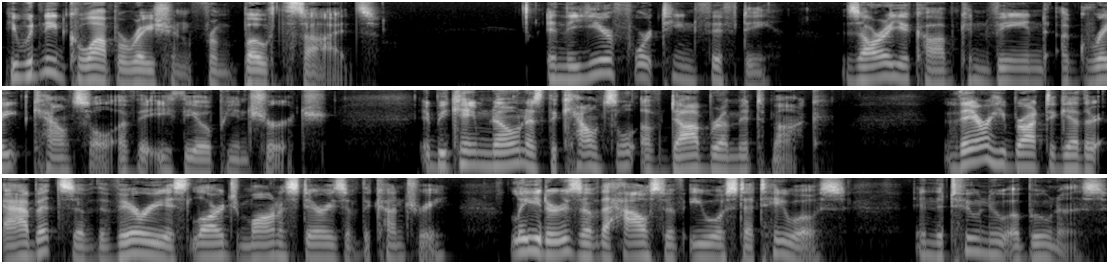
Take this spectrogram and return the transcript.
He would need cooperation from both sides. In the year 1450, Zara Yaqob convened a great council of the Ethiopian Church. It became known as the Council of Dabra Mitmak. There he brought together abbots of the various large monasteries of the country, leaders of the house of Ewostatewos, and the two new abunas.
